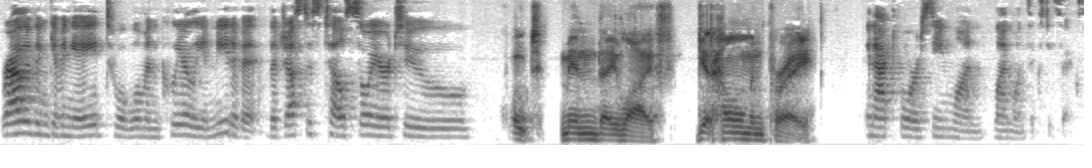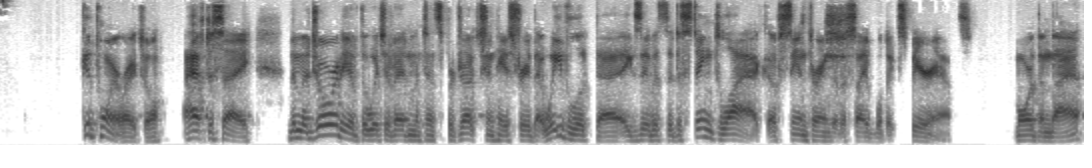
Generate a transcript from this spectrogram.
Rather than giving aid to a woman clearly in need of it, the justice tells Sawyer to Quote, mend thy life, get home and pray. in Act 4, Scene 1, line 166. Good point, Rachel. I have to say, the majority of The Witch of Edmonton's production history that we've looked at exhibits a distinct lack of centering the disabled experience. More than that,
